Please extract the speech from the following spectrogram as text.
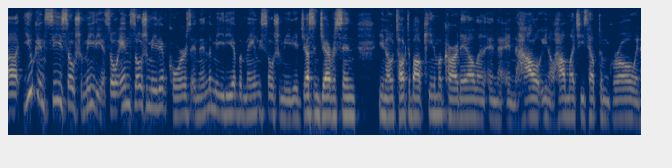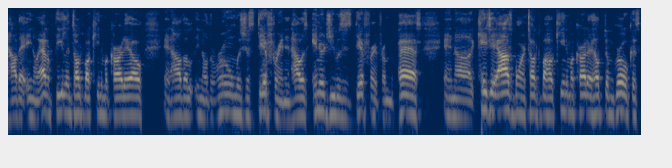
uh, you can see social media. So in social media, of course, and in the media, but mainly social media, Justin Jefferson, you know, talked about Keenan McCardell and, and and how you know how much he's helped him grow, and how that you know Adam Thielen talked about Keenan McCardell and how the you know the room was just different, and how his energy was just different from the past. And uh, KJ Osborn talked about how Keenan McCardell helped him grow because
